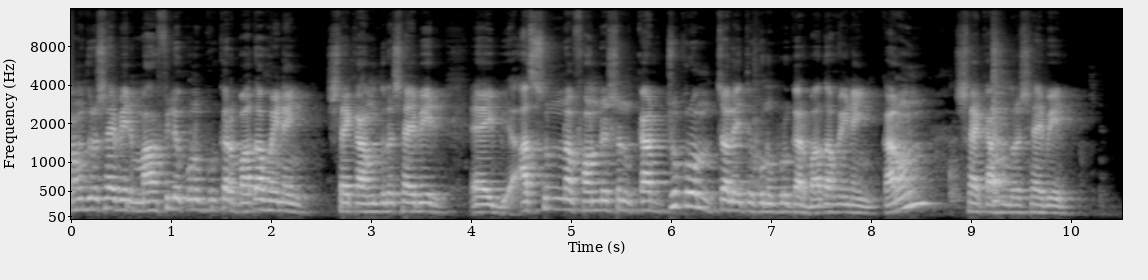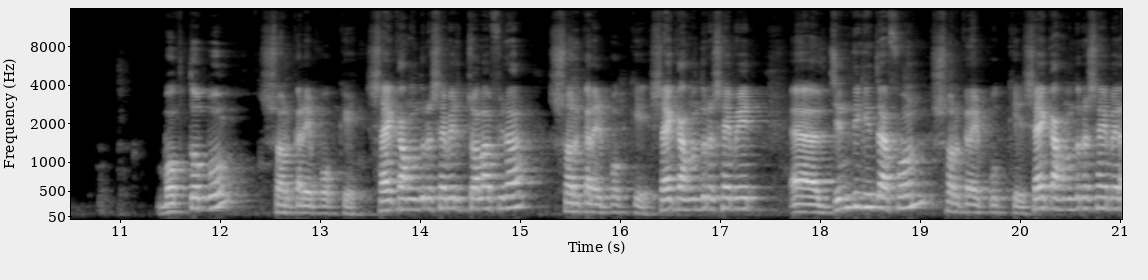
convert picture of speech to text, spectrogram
আহমদুল্লাহ সাহেবের মাহফিলে কোনো প্রকার বাধা হয় নাই। শেখ আহমদুল্লাহ সাহেবের এই আসুন্না ফাউন্ডেশন কার্যক্রম চালাইতে কোনো প্রকার বাধা হয় নাই। কারণ শেখ আহমদুল্লাহ সাহেবের বক্তব্য সরকারের পক্ষে। শেখ আহমদুল্লাহ সাহেবের চলাফেরা সরকারের পক্ষে। শেখ আহমদুল্লাহ সাহেবের জিন্দিগি যাপন সরকারের পক্ষে। শেখ আহমদুল্লাহ সাহেবের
